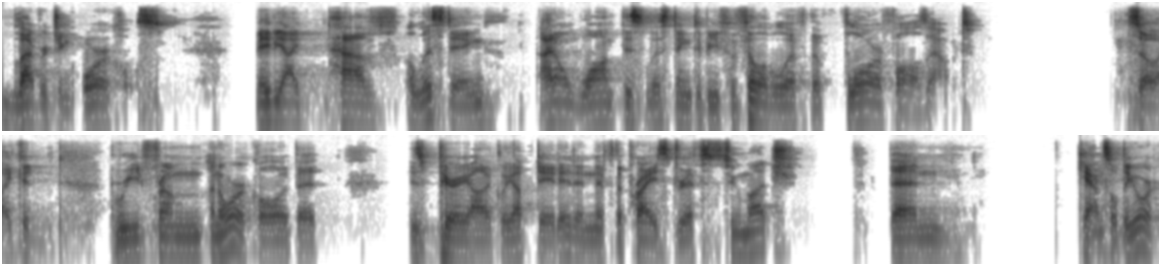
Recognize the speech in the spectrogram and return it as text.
leveraging oracles. Maybe I have a listing. I don't want this listing to be fulfillable if the floor falls out. So I could read from an oracle that is periodically updated, and if the price drifts too much, then cancel the order.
